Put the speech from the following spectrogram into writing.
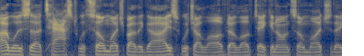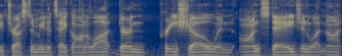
I was uh, tasked with so much by the guys, which I loved. I loved taking on so much. They trusted me to take on a lot during pre-show and on stage and whatnot.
